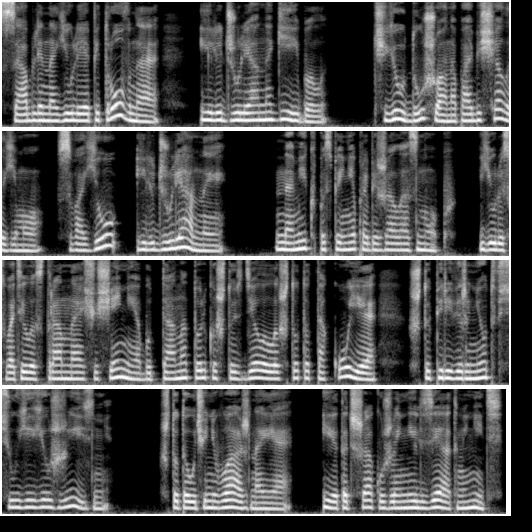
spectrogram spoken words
Саблина Юлия Петровна или Джулиана Гейбл? Чью душу она пообещала ему? Свою или Джулианны? На миг по спине пробежал озноб. Юлю схватило странное ощущение, будто она только что сделала что-то такое, что перевернет всю ее жизнь что-то очень важное, и этот шаг уже нельзя отменить.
